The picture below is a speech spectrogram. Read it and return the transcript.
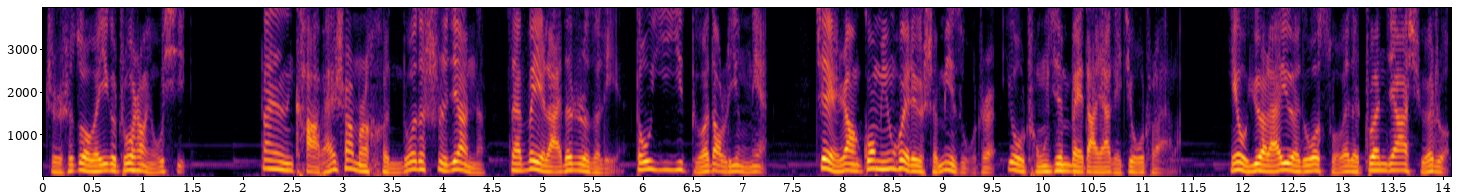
只是作为一个桌上游戏，但卡牌上面很多的事件呢，在未来的日子里都一一得到了应验。这也让光明会这个神秘组织又重新被大家给揪出来了，也有越来越多所谓的专家学者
